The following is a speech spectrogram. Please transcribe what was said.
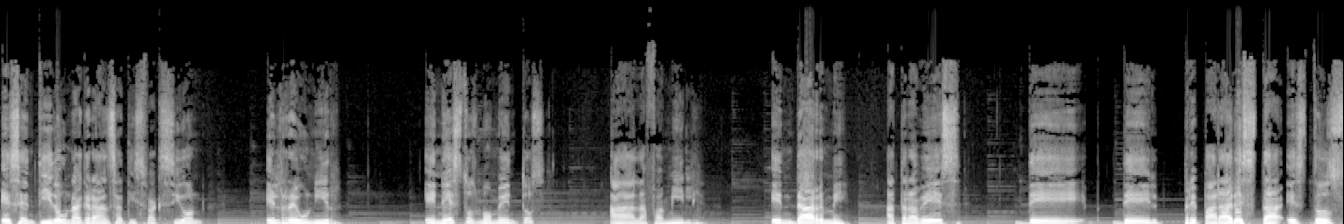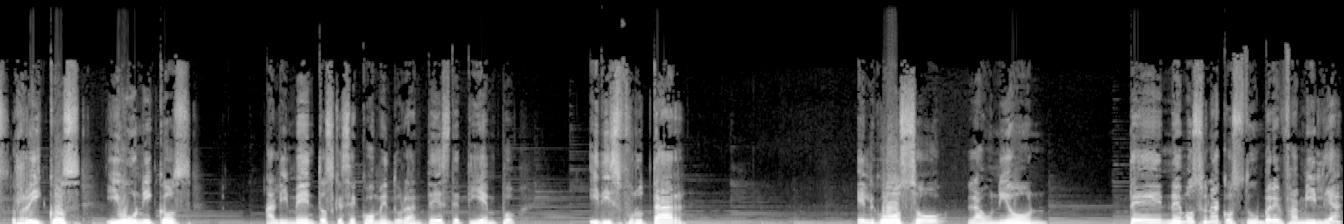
he sentido una gran satisfacción el reunir en estos momentos a la familia, en darme a través de, de preparar esta, estos ricos y únicos alimentos que se comen durante este tiempo y disfrutar el gozo, la unión. Tenemos una costumbre en familia,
